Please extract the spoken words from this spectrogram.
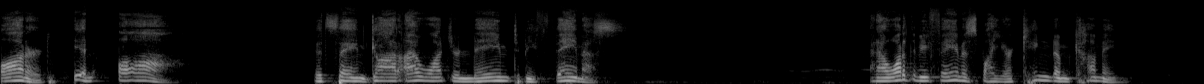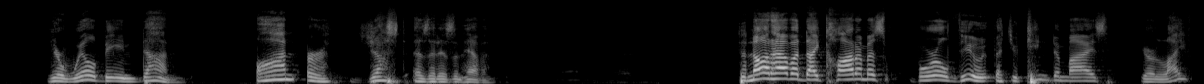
honored, in awe. It's saying, God, I want your name to be famous. And I want it to be famous by your kingdom coming, your will being done on earth just as it is in heaven. To not have a dichotomous worldview that you kingdomize your life,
